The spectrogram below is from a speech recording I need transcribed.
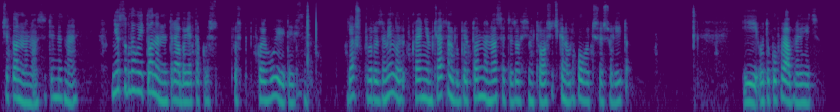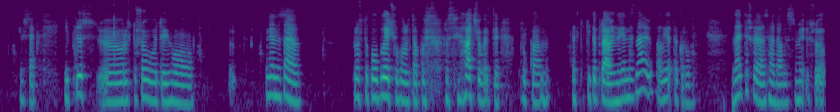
чи тон наносити, не знаю. Мені особливо і тона не треба, я так лише трошки підкоригую і та все. Я, щоб ви розуміли, крайнім часом люблю тон наносити зовсім трошечки, не враховуючи, що літо. І отаку краплю яєць. І все. І плюс е, розташовувати його, я не знаю, просто по обличчю так розфігачувати руками. Наскільки це правильно, я не знаю, але я так роблю. Знаєте, що я згадала? Що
